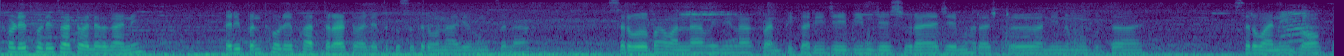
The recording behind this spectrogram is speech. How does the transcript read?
थोडे थोडेच आठवायला गाणे तरी पण थोडेफार तर आठवायला तर कसं तर म्हणाले मग चला. सर्व भावांना बहिणीला क्रांतिकारी जय भीम जय शिवराय जय महाराष्ट्र आणि नमो बुद्धाय. सर्वांनी ब्लॉग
